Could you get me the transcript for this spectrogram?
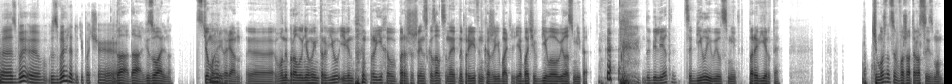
Е, З, ви- е, з вигляду, типу, чи. Да, да, візуально. Стьома Ну. Григорян. Е, вони брали у нього інтерв'ю, і він приїхав. Перше, що він сказав, це навіть не привіт. Він каже: їбать, я бачив білого Вілла Сміта. Дубілет це білий Вілл Сміт. Перевірте. Чи можна це вважати расизмом?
